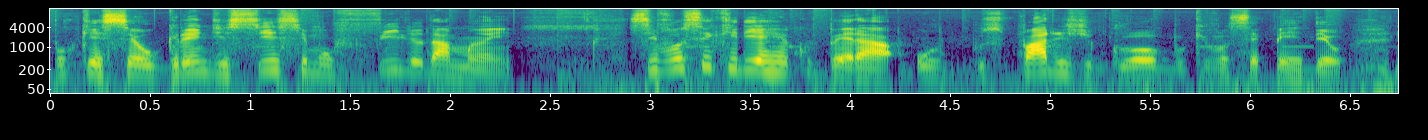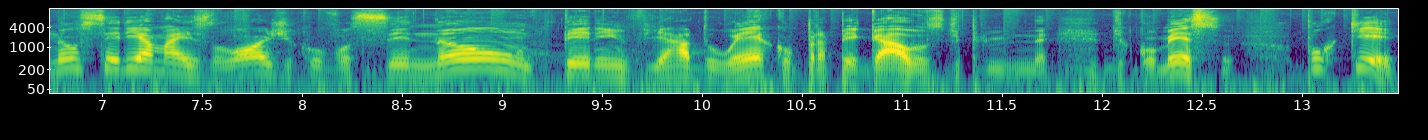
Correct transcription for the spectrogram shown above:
Porque seu grandíssimo filho da mãe se você queria recuperar o, os pares de globo que você perdeu, não seria mais lógico você não ter enviado o eco para pegá-los de, né, de começo? Porque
